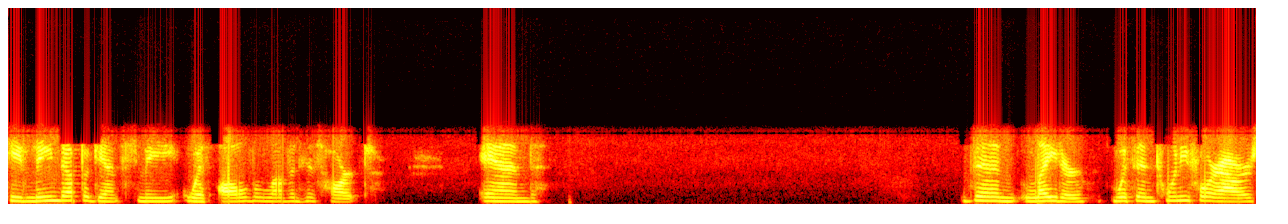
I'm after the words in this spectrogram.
he leaned up against me with all the love in his heart. And then later, within 24 hours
